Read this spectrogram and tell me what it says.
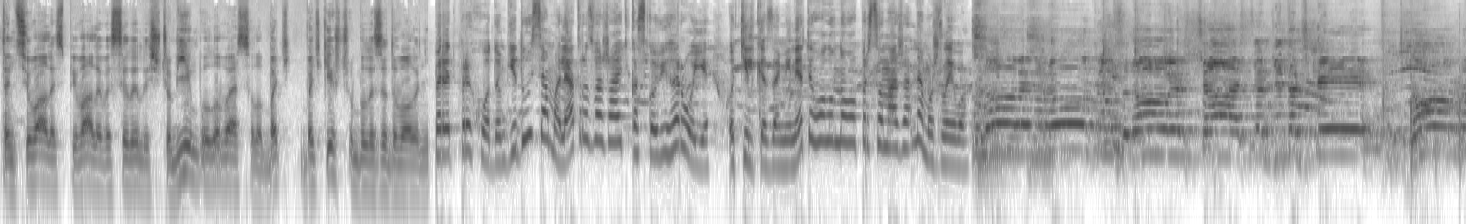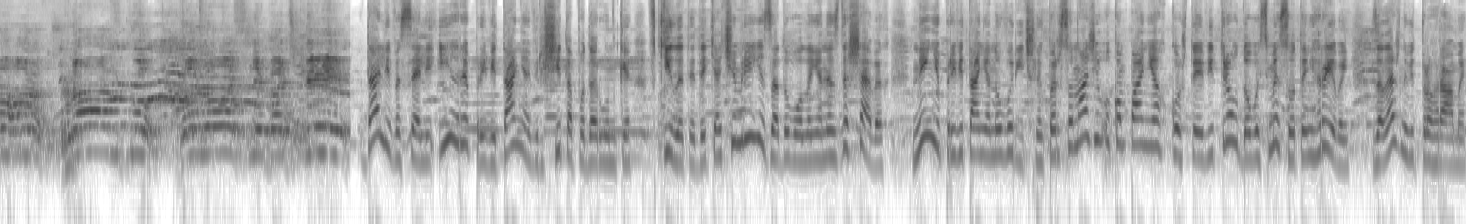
танцювали, співали, веселились, щоб їм було весело, бать- батьки, щоб були задоволені. Перед приходом дідуся малят розважають казкові герої. От тільки замінити головного персонажа неможливо. З Новим роком, з новим щастям, діточки! Доброго ранку, дорослі батьки! Далі веселі ігри, привітання, вірші та подарунки. Втілити дитячі мрії задоволення не з дешевих. Нині привітання новорічних персонажів у компаніях коштує від 3 до 8 сотень гривень, залежно від програми.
